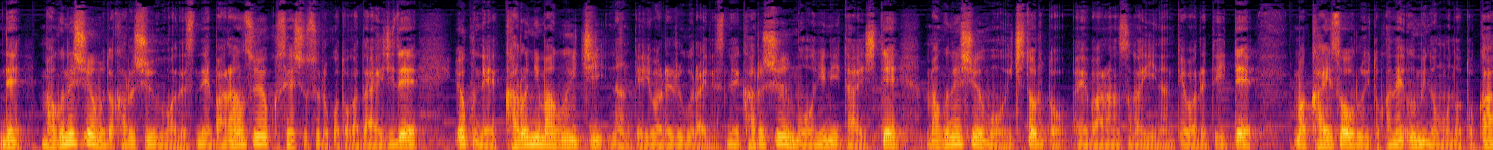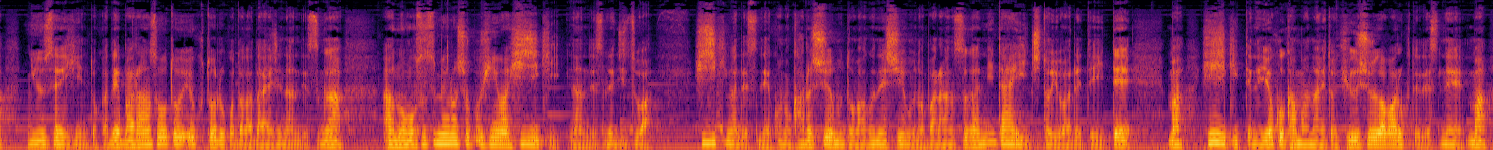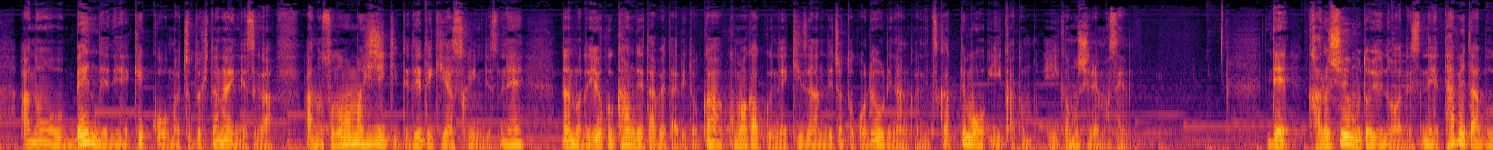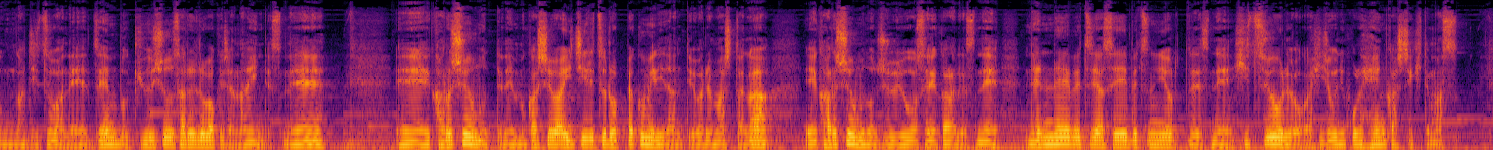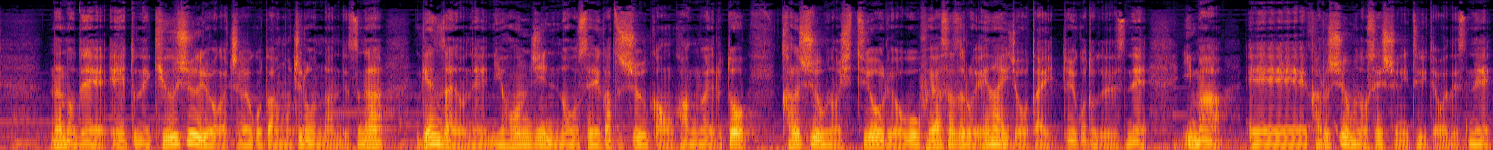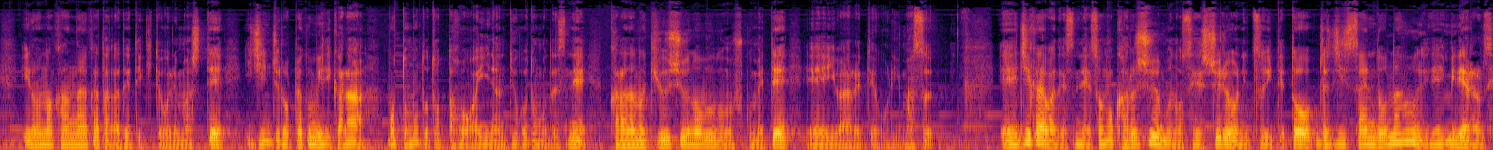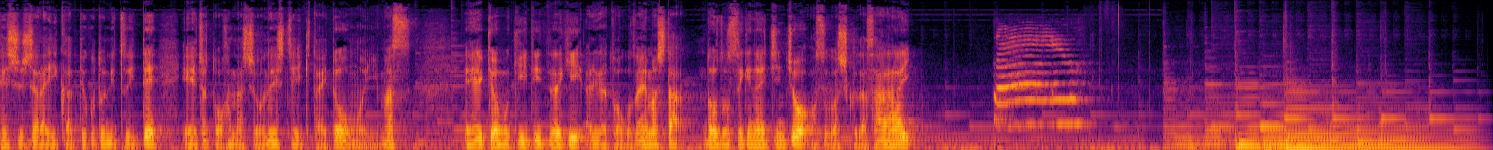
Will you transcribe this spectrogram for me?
で、マグネシウムとカルシウムはですね、バランスよく摂取することが大事で、よくね、カルニマグ1なんて言われるぐらいですね、カルシウムを2に対して、マグネシウムを1取ると、えバランスがいいなんて言われていて、まあ、海藻類とかね、海のものとか、乳製品とかでバランスをよく取ることが大事なんですが、あの、おすすめの食品はひじきなんですね、実は。ひじきがですね、このカルシウムとマグネシウムのバランスが2対1と言われていて、まあ、ひじきってね、よく噛まないと吸収が悪くてですね、まあ、あの、便でね、結構、まあ、ちょっと汚いんですが、あの、そのままひじきって出てきやすいんですね。なので、よく噛んで食べたりとか、細かくね、刻んでちょっとこう、料理なんかに使ってもいいかとも、いいかもしれません。で、カルシウムというのはですね、食べた分が実はね、全部吸収されるわけじゃないんですね。えー、カルシウムってね、昔は一律600ミリなんて言われましたが、えー、カルシウムの重要性からですね、年齢別や性別によってですね、必要量が非常にこれ変化してきてます。なので、えっ、ー、とね、吸収量が違うことはもちろんなんですが、現在のね、日本人の生活習慣を考えると、カルシウムの必要量を増やさざるを得ない状態ということでですね、今、えー、カルシウムの摂取についてはですね、いろんな考え方が出てきておりまして、1日600ミリからもっともっと取った方がいいなんていうこともですね、体の吸収の部分を含めて、えー、言われております。えー、次回はですね、そのカルシウムの摂取量についてと、じゃあ実際にどんな風にね、ミネラル摂取したらいいかということについて、えー、ちょっとお話をね、していきたいと思います。えー、今日も聞いていただきありがとうございました。どうぞ素敵な一日をお過ごしください。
